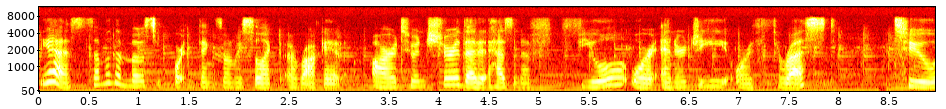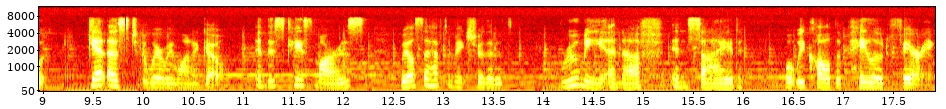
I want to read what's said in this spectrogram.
Yes, some of the most important things when we select a rocket are to ensure that it has enough fuel or energy or thrust to get us to where we want to go. In this case, Mars. We also have to make sure that it's roomy enough inside what we call the payload fairing,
